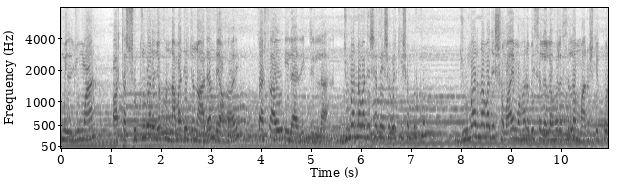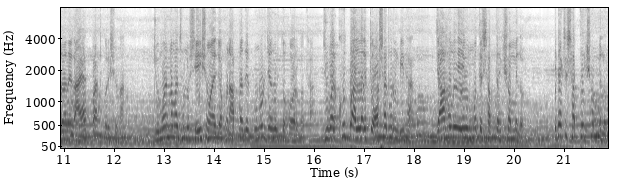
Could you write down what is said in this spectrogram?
ইয়াউমিল জুমা অর্থাৎ শুক্রবারে যখন নামাজের জন্য আজান দেওয়া হয়, ফাসাউ ইলা যিকরিল্লাহ। জুমার নামাজের সাথে এসবের কি সম্পর্ক? জুমার নামাজের সময় মহানবী সাল্লাল্লাহু আলাইহি সাল্লাম মানুষকে কোরআনের আয়াত পাঠ করে শোনান। জুমার নামাজ হলো সেই সময় যখন আপনাদের পুনর্জাগরিত হওয়ার কথা। জুমার খুদ্া আল্লাহর একটি অসাধারণ বিধান, যা হলো এই উম্মতের সাপ্তাহিক সম্মেলন। এটা একটা সাপ্তাহিক সম্মেলন।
